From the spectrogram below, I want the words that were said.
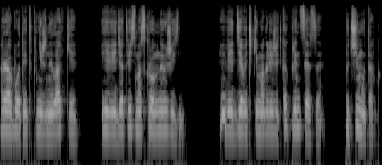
работает в книжной лавке и ведет весьма скромную жизнь. Ведь девочки могли жить как принцессы. Почему так?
